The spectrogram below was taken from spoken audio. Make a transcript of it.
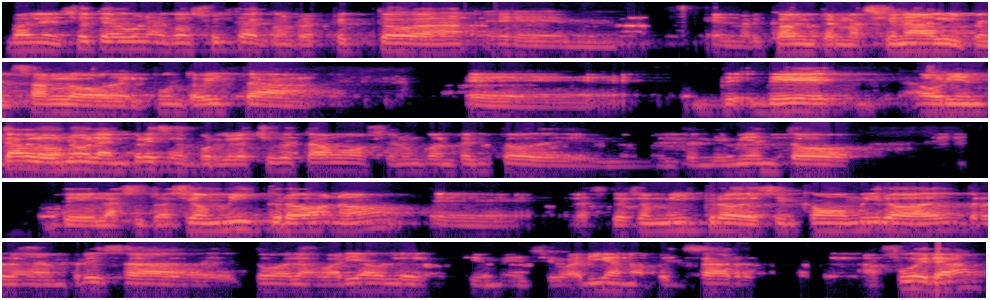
Vale, yo te hago una consulta con respecto a em, el mercado internacional y pensarlo desde el punto de vista eh, de, orientarlo o no la empresa, porque los chicos estábamos en un contexto de entendimiento de la situación micro, ¿no? Eh, la situación micro, decir cómo miro adentro de las empresas, todas las variables que me llevarían a pensar afuera,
